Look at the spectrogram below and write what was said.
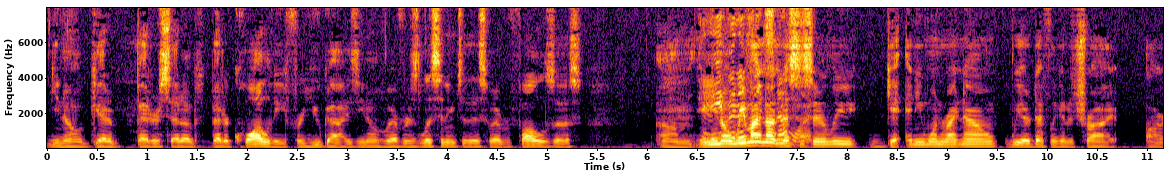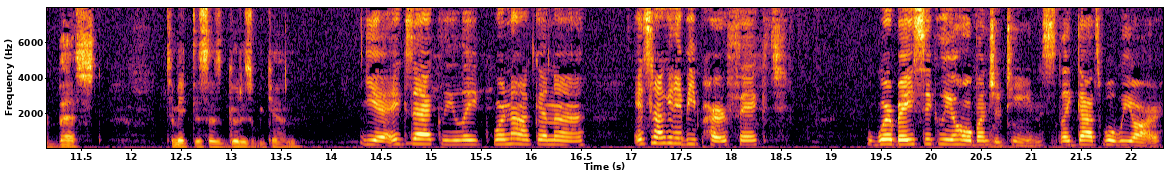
you know, get a better setup, better quality for you guys, you know, whoever's listening to this, whoever follows us. Um and, And you know, we might not no one. necessarily get anyone right now. We are definitely going to try our best to make this as good as we can. Yeah, exactly. Like we're not gonna it's not gonna be perfect. We're basically a whole bunch of teens. Like that's what we are.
